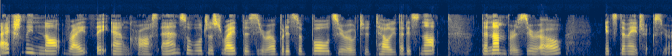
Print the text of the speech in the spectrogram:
actually not write the m cross n, so we'll just write the 0, but it's a bold 0 to tell you that it's not the number 0, it's the matrix 0.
